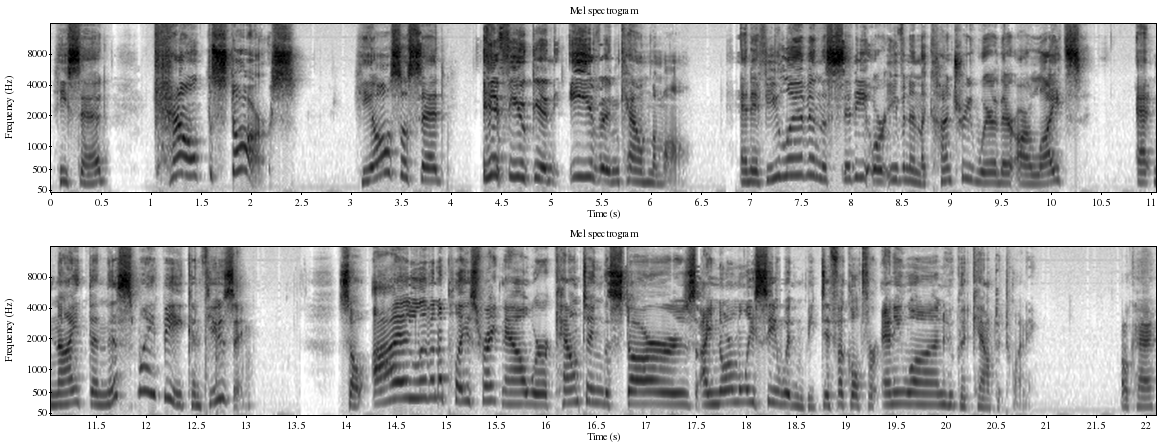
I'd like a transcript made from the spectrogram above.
He said, Count the stars. He also said, If you can even count them all. And if you live in the city or even in the country where there are lights at night, then this might be confusing. So I live in a place right now where counting the stars I normally see wouldn't be difficult for anyone who could count to 20. Okay?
